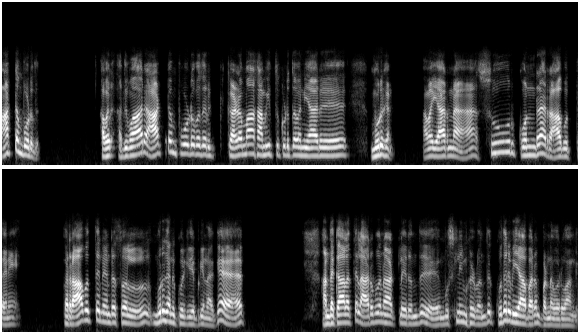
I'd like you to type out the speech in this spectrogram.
ஆட்டம் போடுது. அவர் அதுவாறு ஆட்டம் போடுவதற்கு களமாக அமைத்து கொடுத்தவன் யாரு? முருகன். அவன் யாருன்னா சூர் கொன்ற ராவுத்தனே. இப்ப ராவுத்தன் என்ற சொல் முருகனுக்கு குறிக்கிறது எப்படின்னாக்க அந்த காலத்தில் அரபு நாட்டில இருந்து முஸ்லிம்கள் வந்து குதிரை வியாபாரம் பண்ண வருவாங்க.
